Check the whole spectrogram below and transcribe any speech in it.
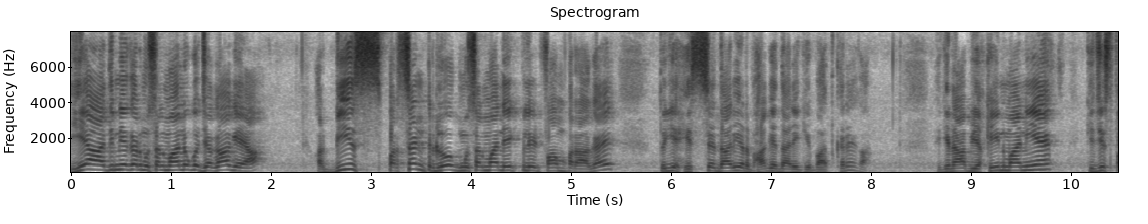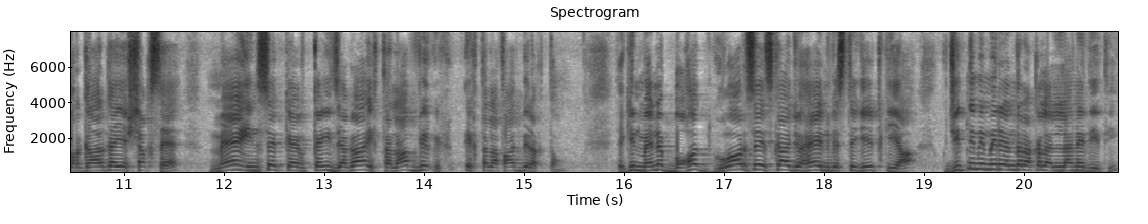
ये आदमी अगर मुसलमानों को जगा गया और 20 परसेंट लोग मुसलमान एक प्लेटफॉर्म पर आ गए तो ये हिस्सेदारी और भागीदारी की बात करेगा। लेकिन आप यकीन मानिए कि जिस प्रकार का ये शख्स है, मैं इनसे कई जगह इख्तलाफ भी, इख्तलाफात भी रखता हूँ। लेकिन मैंने बहुत गौर से इसका जो है इन्वेस्टिगेट किया। जितनी भी मेरे अंदर अकल अल्लाह ने दी थी,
